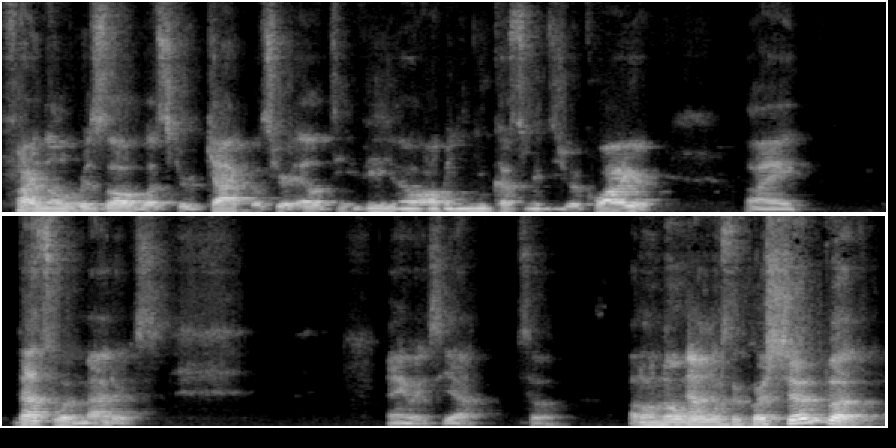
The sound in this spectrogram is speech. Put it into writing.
final result. What's your CAC? What's your LTV? You know, how many new customers did you acquire? Like that's what matters. Anyways, yeah. So I don't know no. what was the question, but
